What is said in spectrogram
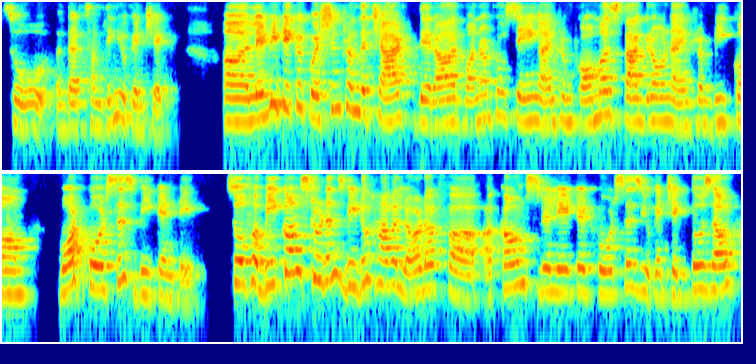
So that's something you can check. Uh, let me take a question from the chat. There are one or two saying I'm from commerce background, I'm from BCom. What courses we can take? So for BCom students, we do have a lot of uh, accounts related courses. You can check those out.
